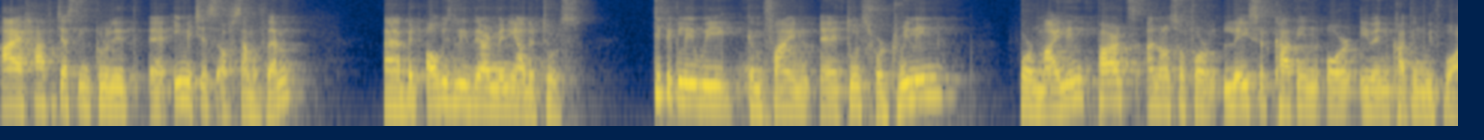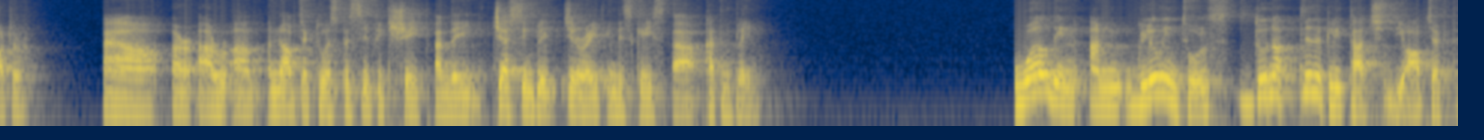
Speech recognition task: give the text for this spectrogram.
I have just included uh, images of some of them, uh, but obviously there are many other tools. Typically we can find uh, tools for drilling, for milling parts, and also for laser cutting or even cutting with water. Uh, or, or uh, an object to a specific shape and they just simply generate in this case a cutting plane. Welding and gluing tools do not directly touch the object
